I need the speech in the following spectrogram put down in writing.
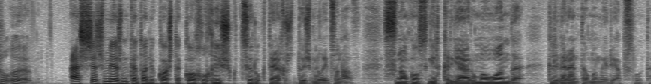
Uh, achas mesmo que António Costa corre o risco de ser o Guterres de 2019, se não conseguir criar uma onda que lhe garanta uma maioria absoluta?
